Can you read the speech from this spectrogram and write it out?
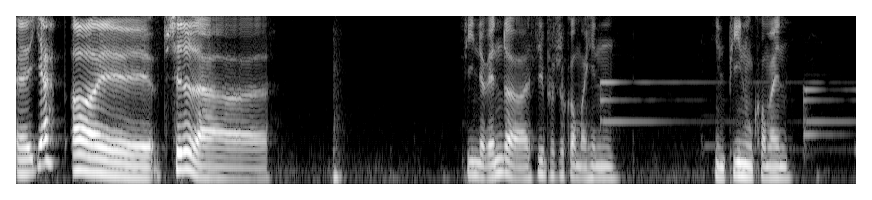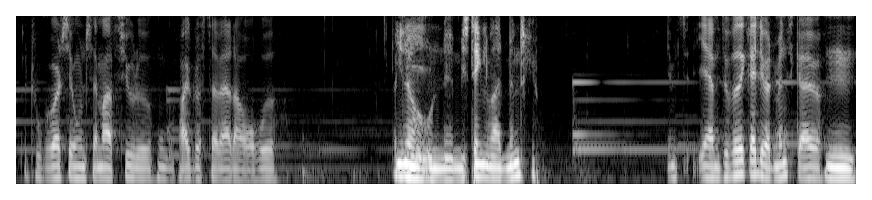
øh, ja og øh, du sætter der fint og venter, og lige pludselig kommer hende, hende pige, hun kommer ind. Og du kan godt se, at hun ser meget fortvivlet ud. Hun bare ikke lyst til at være der overhovedet. Og Ligner de- hun uh, mistænkeligt var et menneske. Jamen, du- ja, men du ved ikke rigtig, hvad et menneske er jo. Mm.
